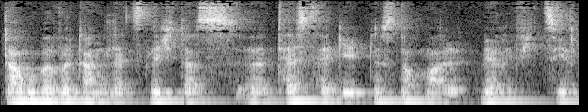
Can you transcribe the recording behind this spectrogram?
Darüber wird dann letztlich das äh, Testergebnis nochmal verifiziert.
